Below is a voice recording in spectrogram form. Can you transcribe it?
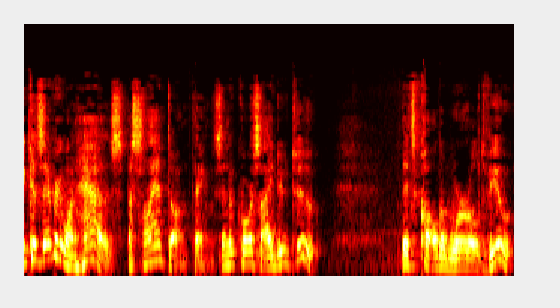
Because everyone has a slant on things, and of course I do too. It's called a worldview.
